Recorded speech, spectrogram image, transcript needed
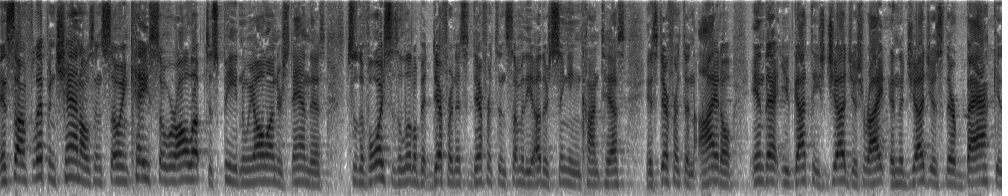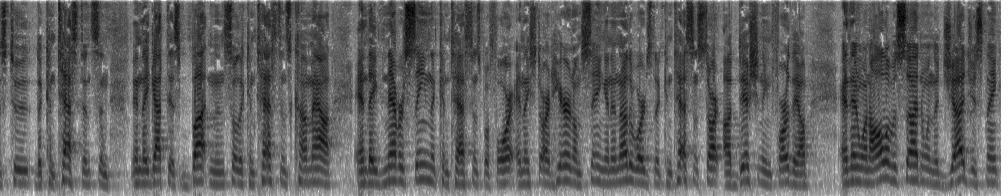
And so I'm flipping channels, and so in case, so we're all up to speed and we all understand this. So the voice is a little bit different. It's different than some of the other singing contests. It's different than Idol in that you've got these judges, right? And the judges, their back is to the contestants, and, and they got this button, and so the contestants come out, and they've never seen the contestants before, and they start hearing them sing. And in other words, the contestants start auditioning for them. And then when all of a sudden, when the judges think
